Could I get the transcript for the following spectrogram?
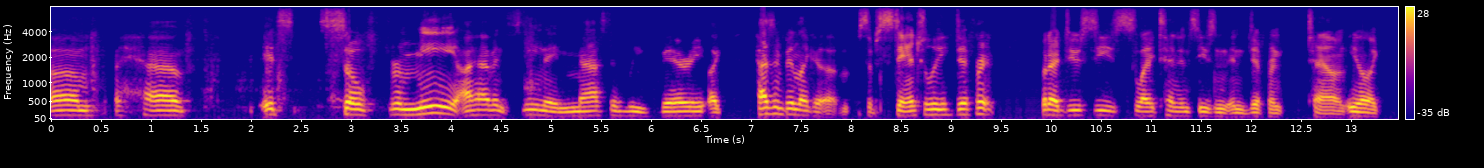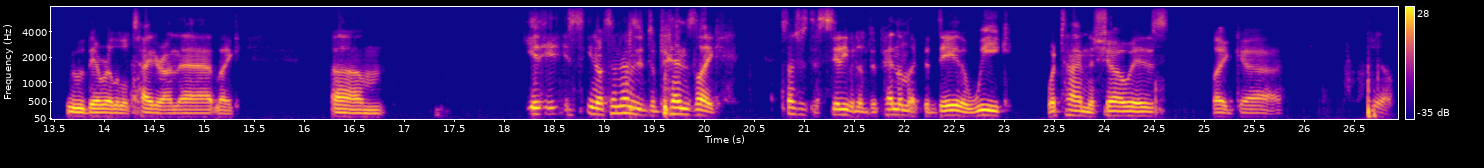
um, I have. It's so for me, I haven't seen a massively very like hasn't been like a substantially different, but I do see slight tendencies in, in different town. You know, like ooh, they were a little tighter on that. Like, um, it, it's you know sometimes it depends. Like, it's not just the city, but it'll depend on like the day of the week, what time the show is. Like, uh, you know,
